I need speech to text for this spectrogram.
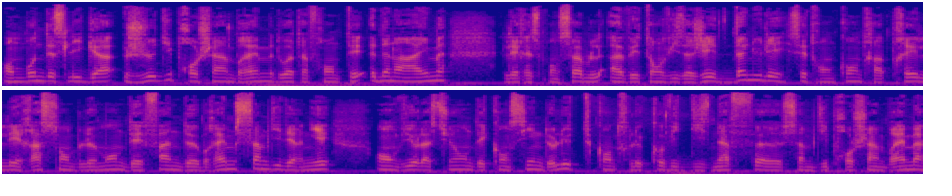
en Bundesliga. Jeudi prochain, Brême doit affronter Edenheim. Les responsables avaient envisagé d'annuler cette rencontre après les rassemblements des fans de Brême samedi dernier en violation des consignes de lutte contre le Covid-19 euh, samedi prochain. Brême,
